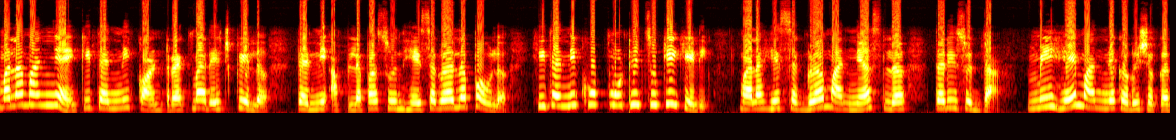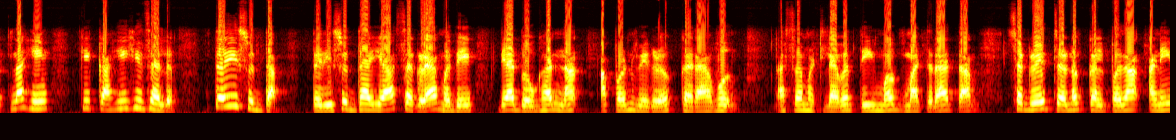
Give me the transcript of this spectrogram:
मला मान्य आहे की त्यांनी कॉन्ट्रॅक्ट मॅरेज केलं. त्यांनी आपल्यापासून हे सगळं लपवलं. ही त्यांनी खूप मोठी चुकी केली. मला हे सगळं मान्य असलं तरी सुद्धा मी हे मान्य करू शकत नाही की काहीही झालं तरी सुद्धा तरी सुद्धा या सगळ्यामध्ये या दोघांना आपण वेगळं करावं. असं म्हटल्यावरती मग मात्र आता सगळे जण कल्पना आणि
